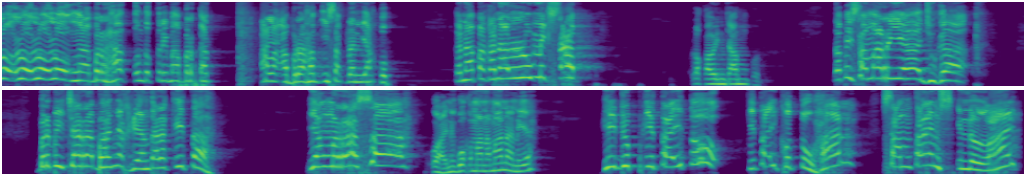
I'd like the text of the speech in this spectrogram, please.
Lu, lu, lu, lu gak berhak untuk terima berkat Allah Abraham, Ishak dan Yakub. Kenapa? Karena lu mix up. Lo kawin campur. Tapi Samaria juga berbicara banyak di antara kita. Yang merasa, wah ini gue ke mana-mana nih ya. Hidup kita itu, kita ikut Tuhan. Sometimes in the light.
